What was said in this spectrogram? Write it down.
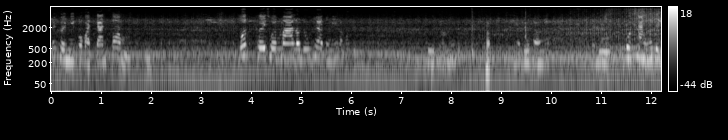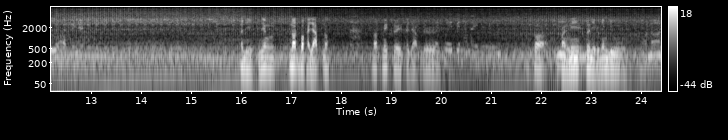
ไม่เคยมีประวัติการซ่อม รถเคยชนมาเราดูแค่ตรงนี้เราก็จะดูดูแถวนี้ครับ เนี่ยดูแถวนี้ จะดูพวกช่างเขาจะดูออกเลยนะอันนี้ยังน็อตบ่ขยับเนาะค่ะน็อตไม่เคยขยับเลย ไม่เคยเป็นอะไรเลย ก็ฝั่งนี้ตัวนี้ก็ยังอยู่หัวนอน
